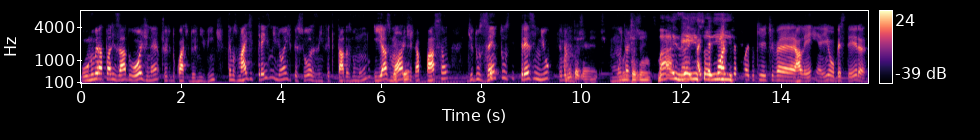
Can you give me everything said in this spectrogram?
O número atualizado hoje, né, 8 de 4 de 2020, temos mais de 3 milhões de pessoas infectadas no mundo e as mortes já passam de 213 mil pelo Muita gente. Muita, Muita gente. gente. Mas é isso aí. aí. você pode depois do que tiver além aí, ou besteira.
